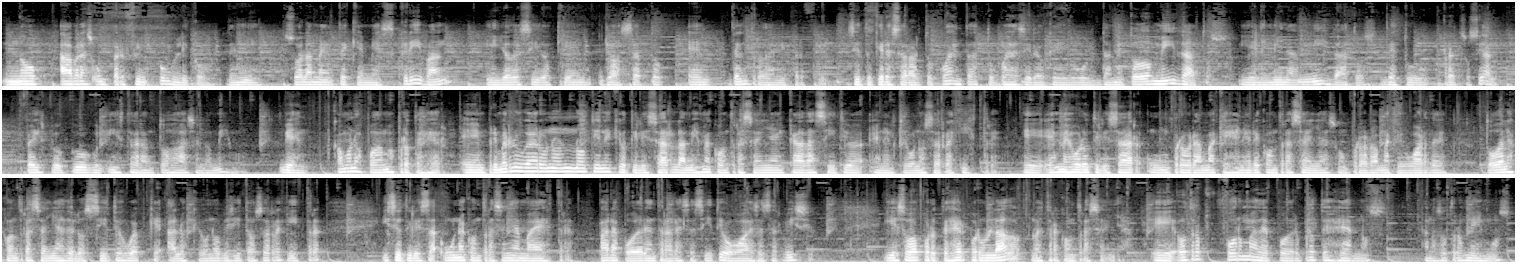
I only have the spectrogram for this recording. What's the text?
no abras un perfil público de mí, solamente que me escriban y yo decido quién yo acepto en, dentro de mi perfil. Si tú quieres cerrar tu cuenta, tú puedes decir, ok Google, dame todos mis datos y elimina mis datos de tu red social. Facebook, Google, Instagram, todos hacen lo mismo. Bien, ¿cómo nos podemos proteger? En primer lugar, uno no tiene que utilizar la misma contraseña en cada sitio en el que uno se registre. Eh, es mejor utilizar un programa que genere contraseñas, un programa que guarde todas las contraseñas de los sitios web que, a los que uno visita o se registra y se utiliza una contraseña maestra para poder entrar a ese sitio o a ese servicio. Y eso va a proteger, por un lado, nuestra contraseña. Eh, otra forma de poder protegernos a nosotros mismos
